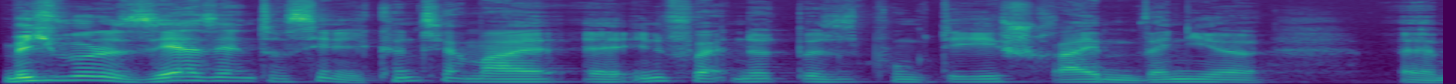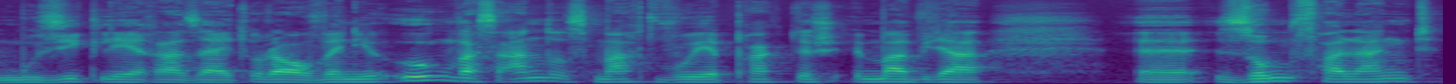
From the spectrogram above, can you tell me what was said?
mich würde sehr, sehr interessieren, ihr könnt ja mal äh, info.nerdbusiness.de schreiben, wenn ihr äh, Musiklehrer seid oder auch wenn ihr irgendwas anderes macht, wo ihr praktisch immer wieder äh, Summen verlangt,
